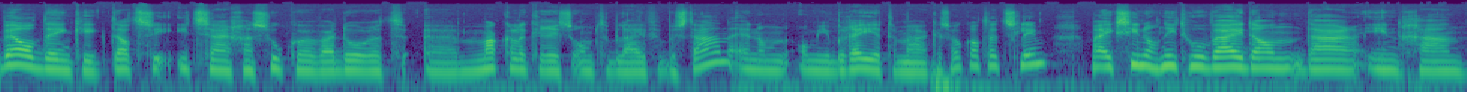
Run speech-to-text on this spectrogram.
wel, denk ik, dat ze iets zijn gaan zoeken waardoor het uh, makkelijker is om te blijven bestaan. En om, om je breder te maken is ook altijd slim. Maar ik zie nog niet hoe wij dan daarin gaan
